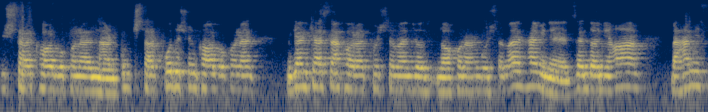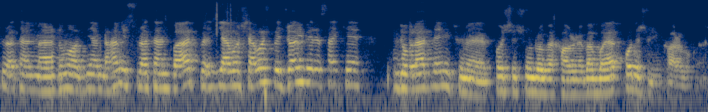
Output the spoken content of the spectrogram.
بیشتر کار بکنن مردم بیشتر خودشون کار بکنن. میگن کس نخواهد پشت من جز ناخن گشت من همینه. زندانی ها هم به همین صورتن مردم عادی هم به همین صورتن باید یواش یواش به جایی برسن که دولت نمی‌تونه پشتشون رو بخارونه و باید خودشون این کارو بکنن.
